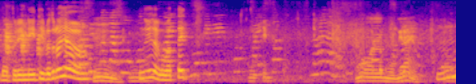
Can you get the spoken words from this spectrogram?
Dato rin native. Na niya. Hmm. Ano yung nagwatit? Mo ang labugi na yun. Hmm?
